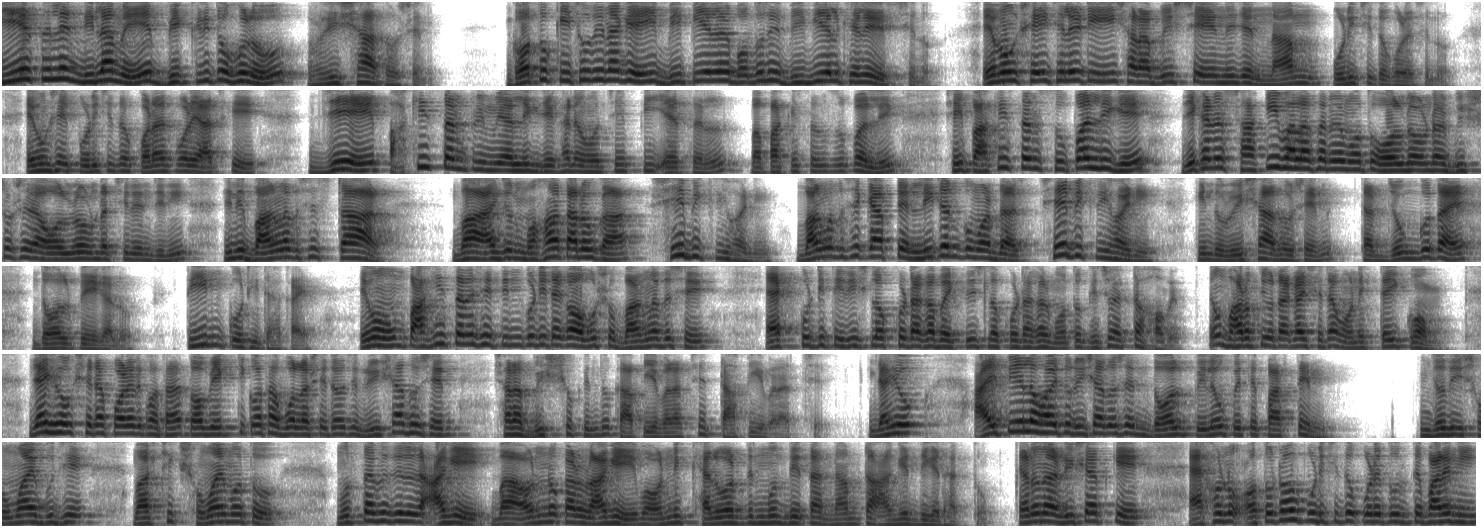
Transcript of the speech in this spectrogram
PSL এর নিলামে বিকৃত হলো রিশাদ হোসেন। গত কিছুদিন আগেই বিপিএল এর বদলে বিবিএল খেলে এসেছিল এবং সেই ছেলেটি সারা বিশ্বে নিজের নাম পরিচিত করেছিল। এবং সেই পরিচিত করার পরে আজকে যে পাকিস্তান প্রিমিয়ার লিগ যেখানে হচ্ছে পিএসএল বা পাকিস্তান সুপার লিগ, সেই পাকিস্তান সুপার লিগে যেখানে সাকিব আল হাসানের মতো অলরাউন্ডার, বিশ্বসেরা অলরাউন্ডার ছিলেন যিনি যিনি বাংলাদেশের স্টার বা একজন মহাতারকা, সে বিক্রি হয়নি। বাংলাদেশের ক্যাপ্টেন লিটন কুমার দাস, সে বিক্রি হয়নি। কিন্তু রিশাদ হোসেন তার যোগ্যতায় দল পেয়ে গেল তিন কোটি টাকায়। এবং পাকিস্তানে সেই তিন কোটি টাকা অবশ্য বাংলাদেশে এক কোটি তিরিশ লক্ষ টাকা বা একত্রিশ লক্ষ টাকার মতো কিছু একটা হবে। এবং ভারতীয় টাকায় সেটা অনেকটাই কম। যাই হোক, সেটা পরের কথা। তবে একটি কথা বলা সেটা হচ্ছে রিশাদ হোসেন সারা বিশ্ব কিন্তু কাঁপিয়ে বেড়াচ্ছে, তাপিয়ে বেড়াচ্ছে। যাই হোক, আইপিএলে হয়তো রিশাদ হোসেন দল পেলেও পেতে পারতেন। যদি সময় বুঝে বা ঠিক সময় মতো মুস্তাফিজুরের আগে বা অন্য কারোর আগে বা অনেক খেলোয়াড়দের মধ্যে তার নামটা আগের দিকে থাকতো। কেননা রিশাদকে এখনও অতটাও পরিচিত করে তুলতে পারেনি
